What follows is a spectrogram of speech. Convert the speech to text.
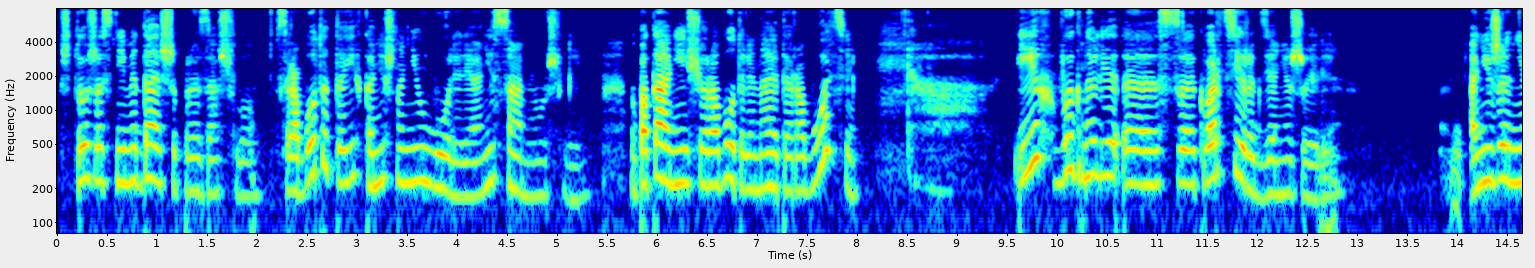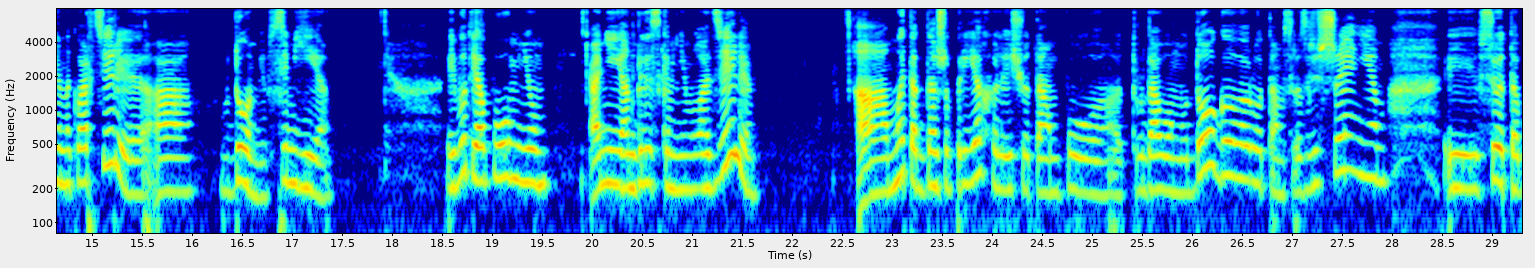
Что же с ними дальше произошло? С работы-то их, конечно, не уволили, они сами ушли. Но пока они еще работали на этой работе, их выгнали э, с квартиры, где они жили. Они жили не на квартире, а в доме, в семье. И вот я помню, они английским не владели, а мы тогда же приехали еще там по трудовому договору, там с разрешением. И все это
